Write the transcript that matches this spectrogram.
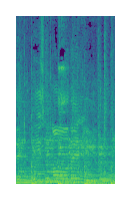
nothing pleased me more than you.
